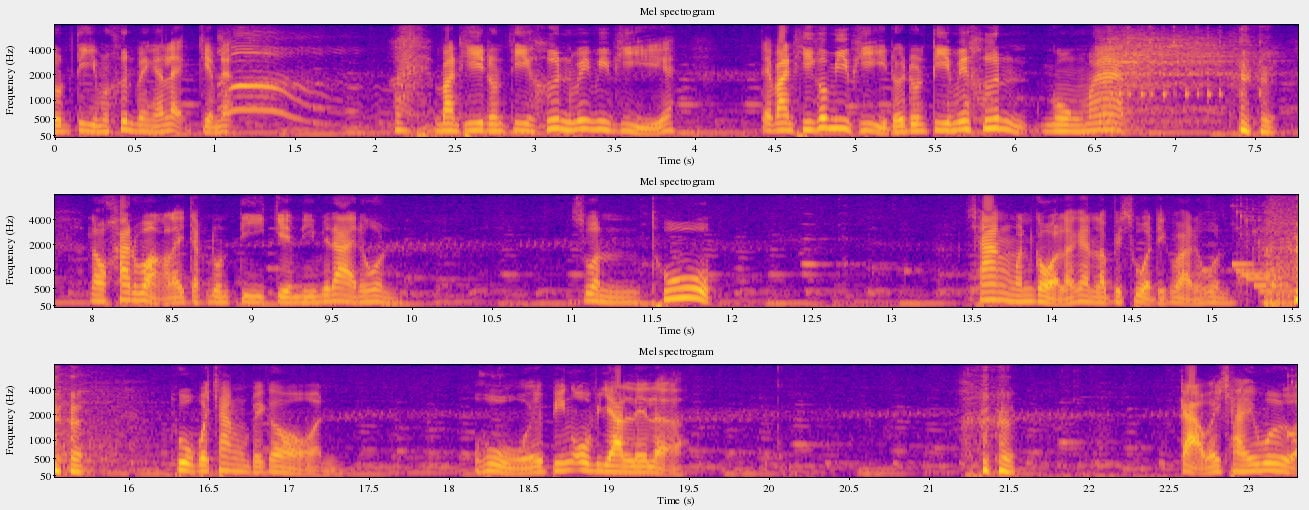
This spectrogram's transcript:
ดนตรีมันขึ้นไปงั้นแหละเกมเนี้ยบางทีดนตรีขึ้นไม่มีผี แต่บางทีก็มีผีโดยดนตรีไม่ขึ้นงงมาก เราคาดหวังอะไรจากดนตรีเกมนี้ไม่ได้ทุกคน ส่วนทูบช่างมันก่อนแล้วกันเราไปสวดดีกว่าทุกคนทูบก็ช่างไปก่อนโอ้โหไอ้ปิ๊งอมยันเลยเหรอ กะไว้ใช้เวอร์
